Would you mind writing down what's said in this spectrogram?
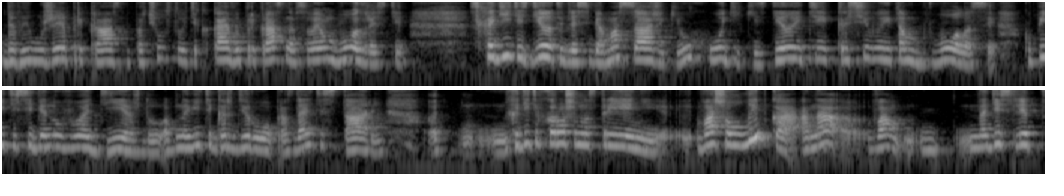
Да вы уже прекрасны, почувствуйте, какая вы прекрасна в своем возрасте. Сходите, сделайте для себя массажики, уходики, сделайте красивые там волосы, купите себе новую одежду, обновите гардероб, раздайте старый, э, ходите в хорошем настроении. Ваша улыбка, она вам на 10 лет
